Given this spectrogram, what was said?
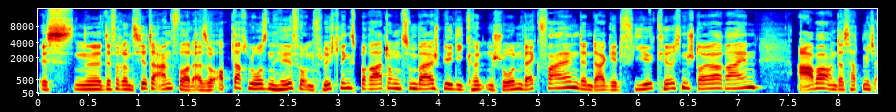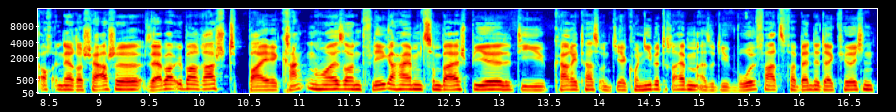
Ist eine differenzierte Antwort. Also Obdachlosenhilfe und Flüchtlingsberatung zum Beispiel, die könnten schon wegfallen, denn da geht viel Kirchensteuer rein. Aber, und das hat mich auch in der Recherche selber überrascht, bei Krankenhäusern, Pflegeheimen zum Beispiel, die Caritas und Diakonie betreiben, also die Wohlfahrtsverbände der Kirchen,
